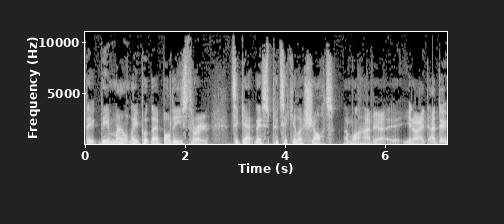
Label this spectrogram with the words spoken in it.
the the amount they put their bodies through to get this particular shot and what have you. You know, I, I do.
